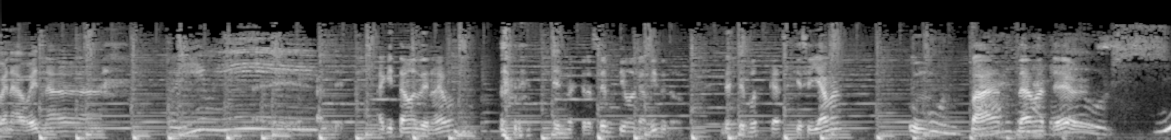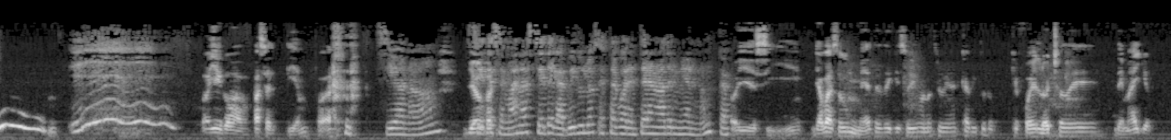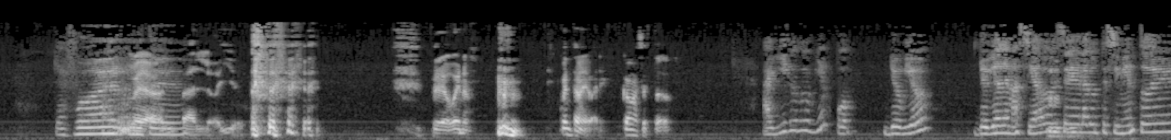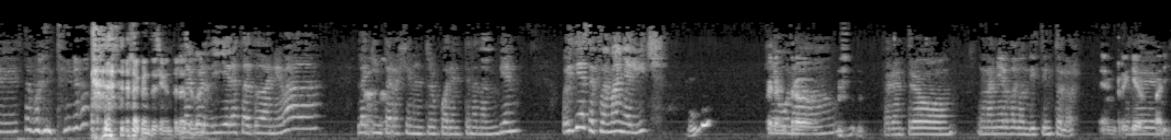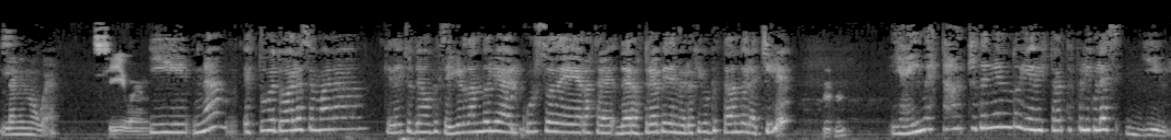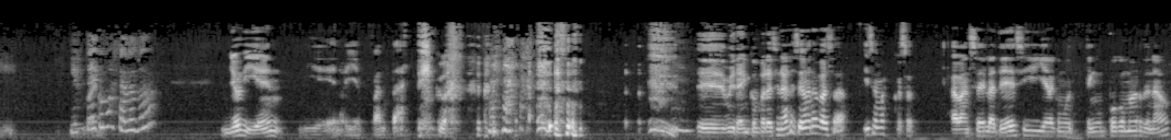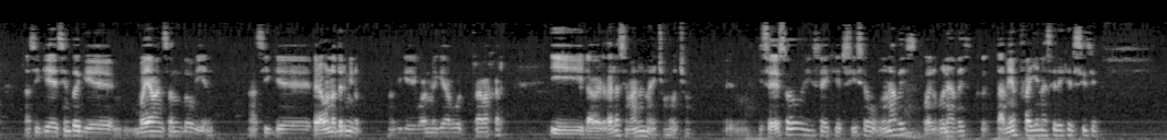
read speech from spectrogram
Buena, buena. Aquí estamos de nuevo en nuestro séptimo capítulo de este podcast que se llama Un, Un par de amateurs. Eh. Oye, cómo pasa el tiempo. ¿Sí o no? Siete semanas, siete capítulos, esta cuarentena no va a terminar nunca. Oye, sí. Ya pasó un mes desde que subimos nuestro primer capítulo, que fue el 8 de, de mayo. ¡Qué fuerte! Hoyo. Pero bueno, cuéntame, vale, ¿cómo has estado? Allí todo bien, po. Llovió, llovió demasiado Ujú. ese el acontecimiento de esta cuarentena. el acontecimiento de la La cordillera está toda nevada, la Ajá. quinta región entró en cuarentena también. Hoy día se fue Mañalich, Uh, pero entró una- pero entró una mierda con distinto olor. Enrique París. La misma wea. Sí, bueno. Y nada, estuve toda la semana, que de hecho tengo que seguir dándole al curso de, rastre- de rastreo epidemiológico que está dando la Chile. Y ahí me estaba entreteniendo y he visto hartas películas Ghibli. ¿Y usted Bueno. cómo está, Toto? Yo bien, bien, oye, fantástico. Eh, mira, en comparación a la semana pasada, hice más cosas. Avancé en la tesis y ya como tengo un poco más ordenado, así que siento que voy avanzando bien. Así que, pero aún no termino, así que igual me queda por trabajar. Y la verdad la semana no he hecho mucho. Eh, hice eso, hice ejercicio una vez, bueno, una vez, también fallé en hacer ejercicio.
